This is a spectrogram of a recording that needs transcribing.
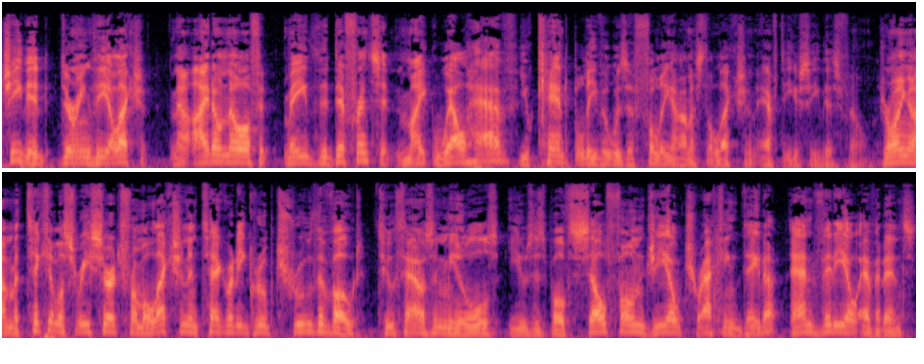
cheated during the election. Now, I don't know if it made the difference. It might well have. You can't believe it was a fully honest election after you see this film. Drawing on meticulous research from election integrity group True the Vote, 2000 Mules uses both cell phone geo tracking data and video evidence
